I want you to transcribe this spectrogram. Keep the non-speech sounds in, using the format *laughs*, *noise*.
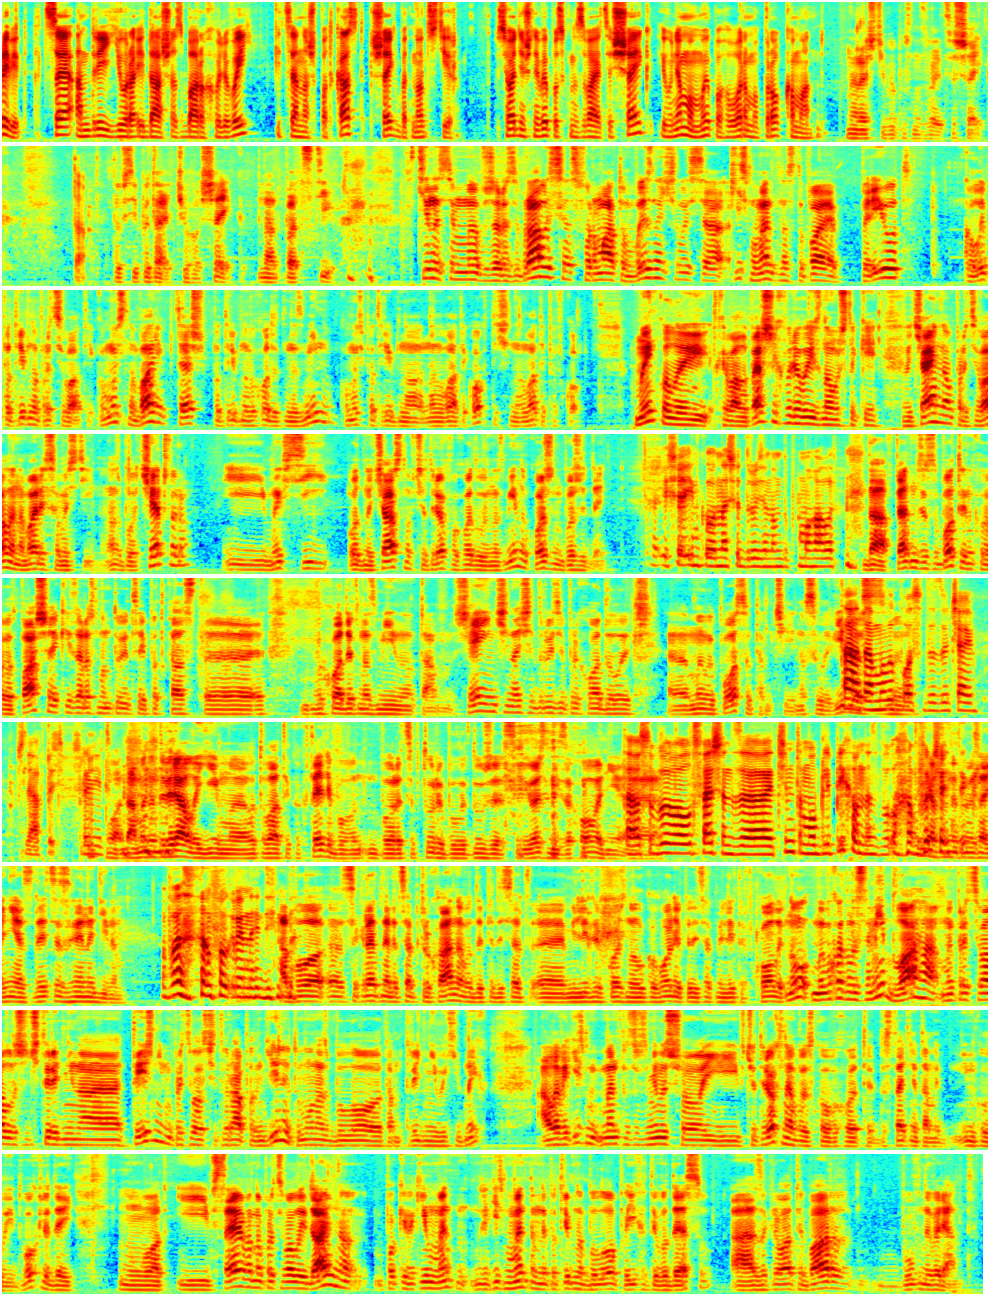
Привіт! Це Андрій, Юра і Даша з бару Хвильовий, і це наш подкаст Shake But Not Steer. Сьогоднішній випуск називається Shake, і у ньому ми поговоримо про команду. Нарешті випуск називається Shake. Так. То всі питають, чого Shake, not but Steer. З цінностями ми вже розібралися, з форматом визначилися. В якийсь момент наступає період, коли потрібно працювати. Комусь на барі теж потрібно виходити на зміну, комусь потрібно наливати когти чи наливати пивко. Ми, коли відкривали перший хвильовий, знову ж таки, звичайно, працювали на барі самостійно. Нас було четверо, і ми всі одночасно в чотирьох виходили на зміну кожен божий день. І ще інколи наші друзі нам допомагали. Да, в п'ятницю суботу інколи от Паша, який зараз монтує цей подкаст, е, виходив на зміну. Там ще інші наші друзі приходили, е, мили посуд там чи носили відео. Та, та, мили милом. посуди, звичай, шляхтить. Привіт. О, да, ми не довіряли їм е, готувати коктейлі, бо, вон- бо рецептури були дуже серйозні і заховані. Та Е, особливо Old Fashion з чим там обліпіха в нас була, Я вже щось не таке. пам'ятаю, ні, здається, з гренадіном. Або, або гренадін. Або е, секретний рецепт Труханова, де 50 е, мл кожного алкоголю, 50 мл коли. Ну, ми виходили самі, благо, ми працювали лише 4 дні на тижні, ми працювали з четверга по неділю, тому у нас було там 3 дні вихідних. Але в якийсь момент ми зрозуміли, що і в чотирьох не обов'язково виходити, достатньо там інколи і двох людей. От. І все воно працювало ідеально, поки в який момент, в якийсь момент нам не потрібно було поїхати в Одесу, а закривати бар був не варіант.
